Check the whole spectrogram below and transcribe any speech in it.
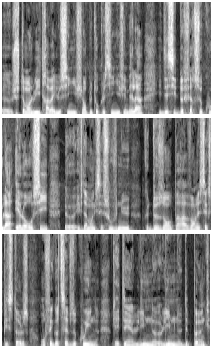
Euh, justement, lui, il travaille le signifiant plutôt que le signifié. Mais là, il décide de faire ce coup-là. Et alors aussi, euh, évidemment, il s'est souvenu que deux ans auparavant, les Sex Pistols ont fait God Save the Queen, qui a été un- l'hymne, l'hymne des punks.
